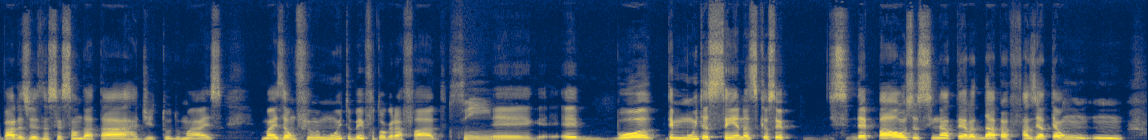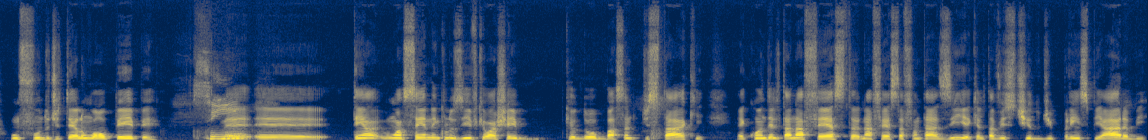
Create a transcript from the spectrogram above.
várias vezes na sessão da tarde e tudo mais. Mas é um filme muito bem fotografado. Sim. É, é boa, tem muitas cenas que você se der pausa assim na tela, dá para fazer até um, um, um, fundo de tela, um wallpaper. Sim. Né? É, tem uma cena, inclusive, que eu achei que eu dou bastante destaque, é quando ele está na festa, na festa fantasia, que ele está vestido de príncipe árabe,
